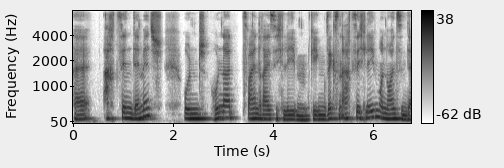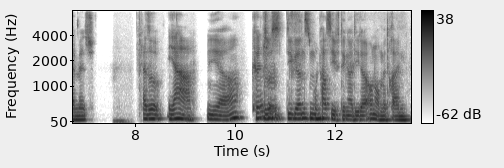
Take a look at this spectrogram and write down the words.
äh, 18 Damage und 132 Leben gegen 86 Leben und 19 Damage. Also ja, Ja, könnte plus die ganzen Passivdinger, die da auch noch mit rein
